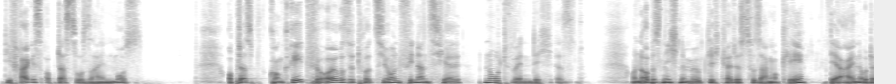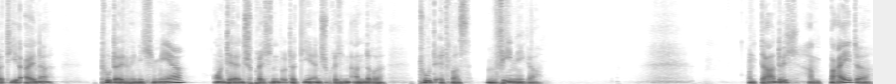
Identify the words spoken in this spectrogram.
Die Frage ist, ob das so sein muss. Ob das konkret für eure Situation finanziell notwendig ist. Und ob es nicht eine Möglichkeit ist zu sagen, okay, der eine oder die eine tut ein wenig mehr und der entsprechend oder die entsprechend andere tut etwas weniger. Und dadurch haben beide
